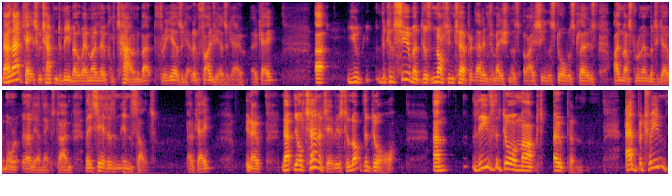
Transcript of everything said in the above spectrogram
Now, in that case, which happened to me, by the way, in my local town about three years ago, no, five years ago, okay, uh, you the consumer does not interpret that information as oh I see the store was closed. I must remember to go more earlier next time. They see it as an insult okay? You know now the alternative is to lock the door um, leave the door marked open and between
